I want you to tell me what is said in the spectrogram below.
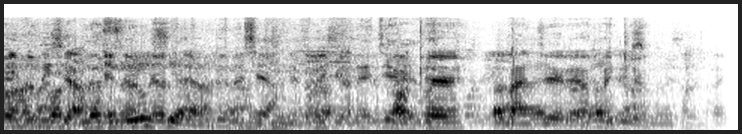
Indonesia. Indonesia. Indonesia. Okay. Nigeria. Thank you.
